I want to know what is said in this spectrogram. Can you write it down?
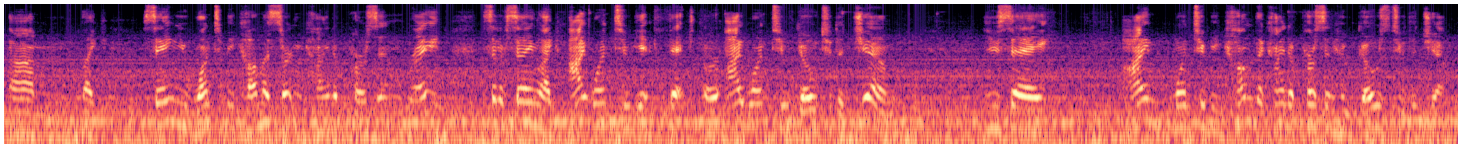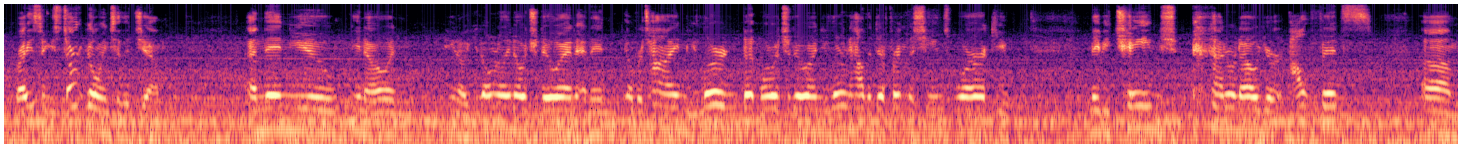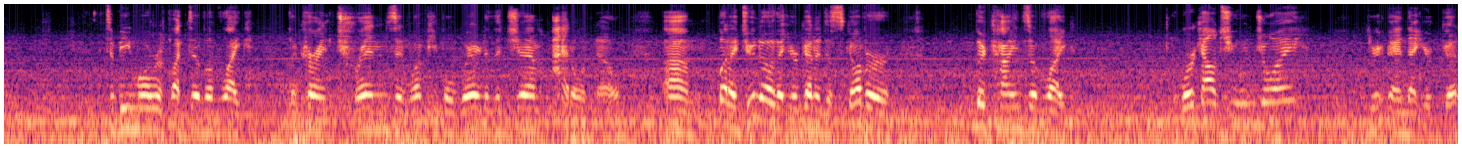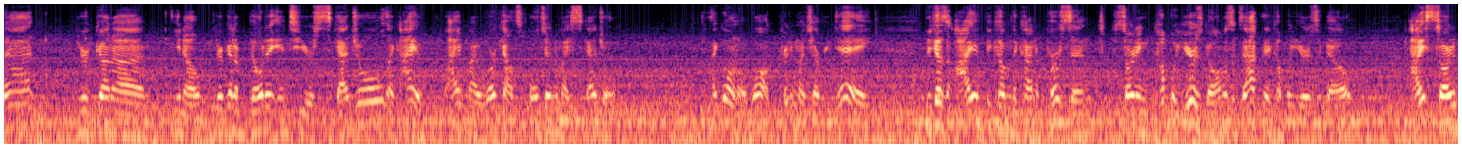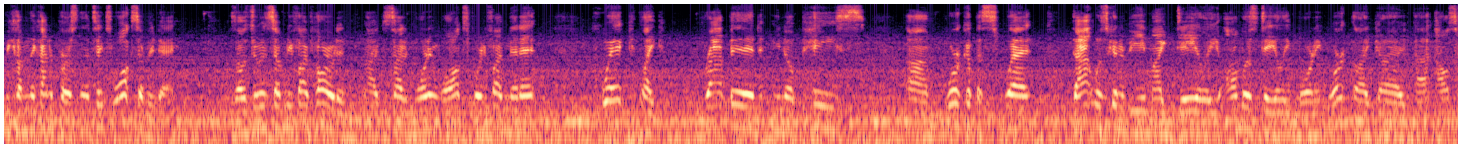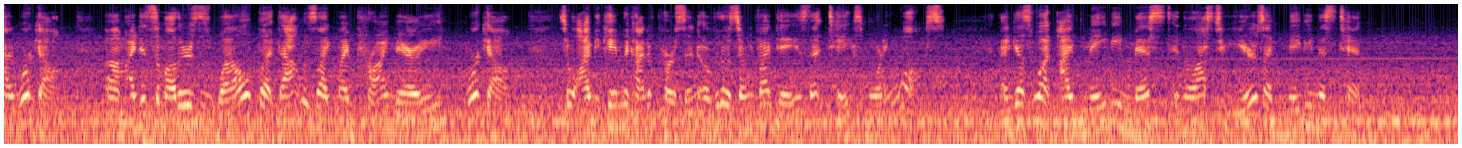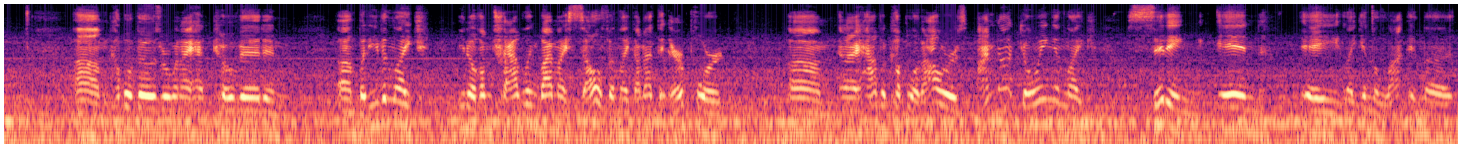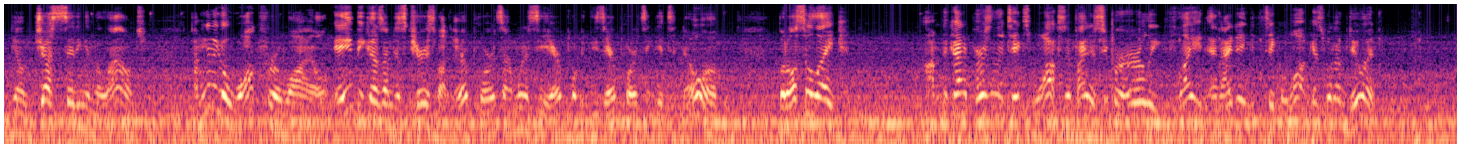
um, like saying you want to become a certain kind of person, right? Instead of saying like I want to get fit or I want to go to the gym, you say I want to become the kind of person who goes to the gym, right? So you start going to the gym and then you, you know, and you know you don't really know what you're doing and then over time you learn a bit more what you're doing you learn how the different machines work you maybe change i don't know your outfits um, to be more reflective of like the current trends and what people wear to the gym i don't know. Um, but i do know that you're going to discover the kinds of like workouts you enjoy and that you're good at you're gonna you know you're gonna build it into your schedule. Like i have i have my workouts built into my schedule. I go on a walk pretty much every day because i've become the kind of person starting a couple years ago almost exactly a couple years ago i started becoming the kind of person that takes walks every day. Because i was doing 75 hard and i decided morning walks 45 minute quick like rapid you know pace um, work up a sweat. That was going to be my daily almost daily morning work like uh, uh, outside workout um, I did some others as well, but that was like my primary workout. So I became the kind of person over those 75 days that takes morning walks. And guess what? I've maybe missed in the last two years, I've maybe missed 10. Um, a couple of those were when I had COVID. And, um, but even like, you know, if I'm traveling by myself and like I'm at the airport um, and I have a couple of hours, I'm not going and like sitting in a, like in the, in the, you know, just sitting in the lounge I'm gonna go walk for a while. A because I'm just curious about airports. I want to see airport these airports and get to know them. But also like I'm the kind of person that takes walks. If I had a super early flight and I didn't get to take a walk, guess what I'm doing?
